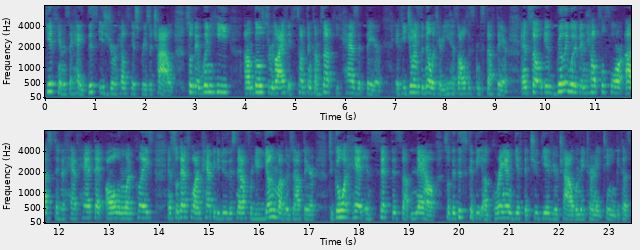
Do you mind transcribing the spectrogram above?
give him and say, hey, this is your health history as a child. So that when he um, goes through life, if something comes up, he has it there. If he joins the military, he has all his stuff there. And so it really would have been helpful for us to have had that all in one place. And so that's why I'm happy to do this now for you young mothers out there to go ahead and set this up now so that this could be a grand gift that you give your child when they turn 18 because,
